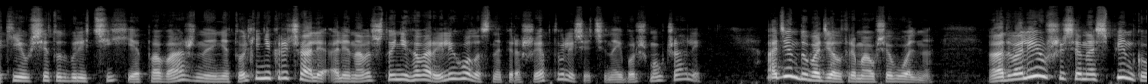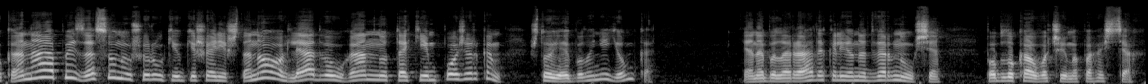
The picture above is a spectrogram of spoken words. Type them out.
якія ўсе тут былі ціхія, паважныя, не толькі не крычалі, але нават што не гаварылі голасна, перашэптваліся ці найбольш маўчалі. Адзін дубадзел трымаўся вольна. Адваліўшыся на спінку канапы, засунуўшы рукі ў кішэні штаноў, глядваў ганну такім позіркам, што ёй было няёмка. Яна была рада, калі ён адвярнуўся, паблукаў вачыма па гасцях.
